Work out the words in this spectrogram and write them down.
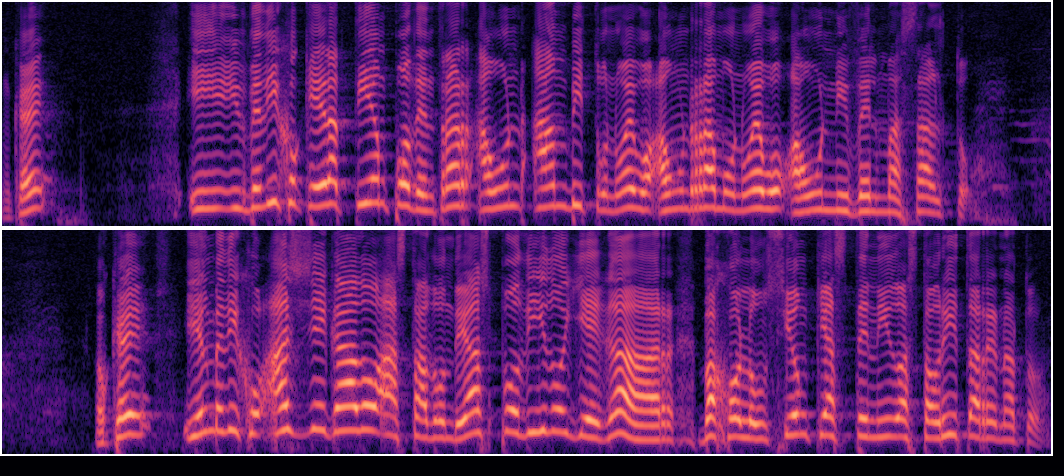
¿Ok? Y, me dijo que era tiempo de entrar a un ámbito nuevo, a un ramo nuevo, a un nivel más alto. ¿Ok? Y él me dijo, has llegado hasta donde has podido llegar bajo la unción que has tenido hasta ahorita, Renato.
